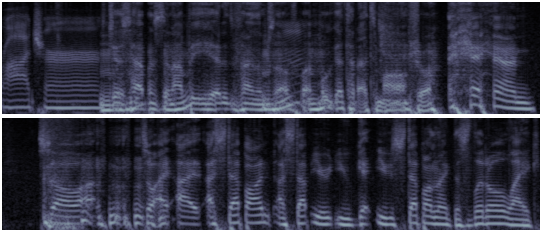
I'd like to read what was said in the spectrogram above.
Roger. Mm. Just happens to not be here to defend themselves. But we'll get to that tomorrow, I'm sure. and so uh, so I, I I step on I step you you get you step on like this little like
